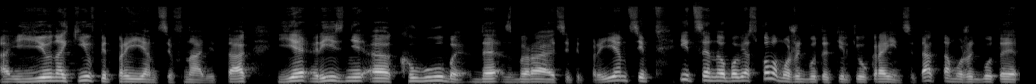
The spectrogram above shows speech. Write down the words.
е, юнаків-підприємців навіть так. Є різні е, клуби, де збираються підприємці, і це не обов'язково можуть бути тільки українці. Так, там можуть бути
